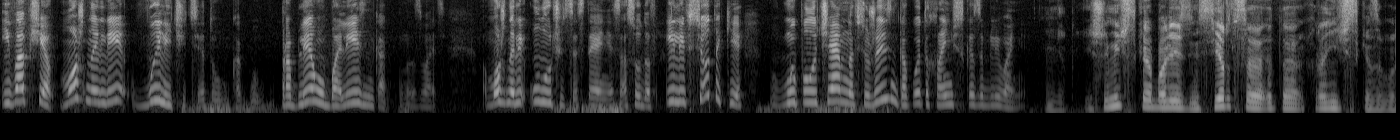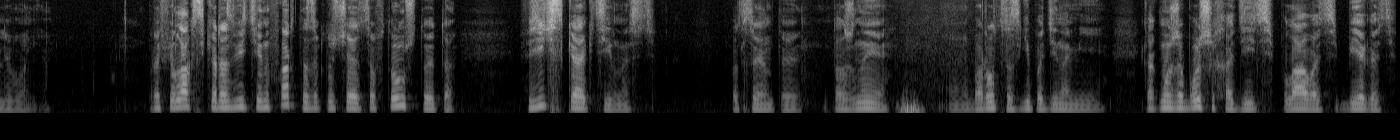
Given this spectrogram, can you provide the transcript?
И вообще, можно ли вылечить эту как бы, проблему, болезнь, как это назвать? Можно ли улучшить состояние сосудов? Или все-таки мы получаем на всю жизнь какое-то хроническое заболевание? Нет. Ишемическая болезнь сердца – это хроническое заболевание. Профилактика развития инфаркта заключается в том, что это физическая активность. Пациенты должны э, бороться с гиподинамией. Как можно больше ходить, плавать, бегать.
